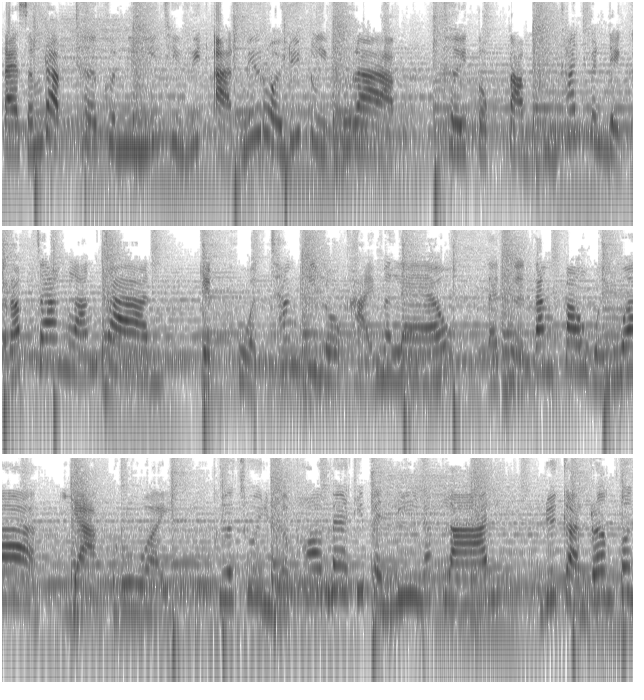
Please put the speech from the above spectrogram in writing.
แต่สำหรับเธอคนนี้ชีวิตอาจไม่โรยด้วยกลีบกุหลาบ เคยตกต่ำถึงขั้นเป็นเด็กรับจ้างล้างจาน เก็บขวดช่างกิโลขายมาแล้ว แต่เธอตั้งเป้าไว้ว่า อยากรวย เพื่อช่วยเหลือพ่อแม่ที่เป็นหนี้นับล้าน ด้วยการเริ่มต้น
